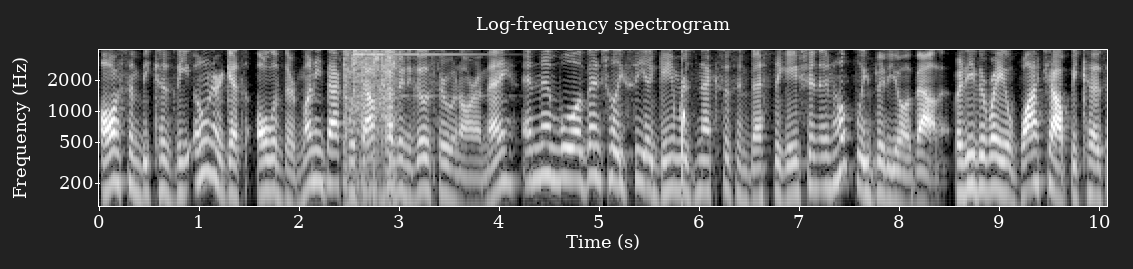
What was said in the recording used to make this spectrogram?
awesome because the owner gets all of their money back without having to go through an RMA, and then we'll eventually see a Gamers Nexus investigation and hopefully video about it. But either way, watch out because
